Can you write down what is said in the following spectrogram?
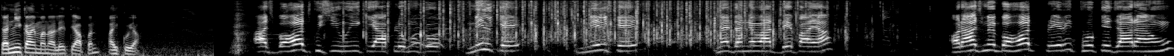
त्यांनी काय म्हणाले ते आपण ऐकूया. आज बहुत खुशी हुई कि आप लोगों को मिल के मिल के मैं धन्यवाद दे पाया. और आज मैं बहुत प्रेरित होके जा रहा हूँ।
